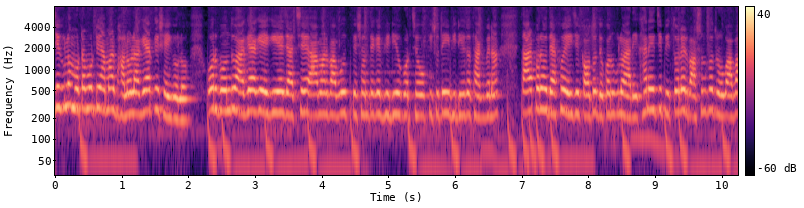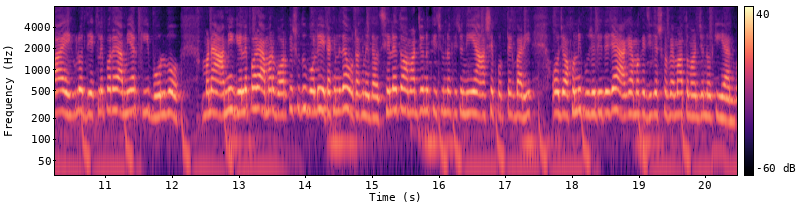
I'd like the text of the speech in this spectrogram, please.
যেগুলো মোটামুটি আমার ভালো লাগে আর কি সেইগুলো। ওর বন্ধু আগে আগে এগিয়ে যাচ্ছে। আমার বাবু পেছন থেকে ভিডিও করছে, ও কিছুতেই ভিডিওতে থাকবে না। তারপরেও দেখো এই যে কত দোকানগুলো, আর এখানে যে পিতলের বাসনপত্র বাবা, এগুলো দেখলে পরে আমি আর কি বলব? মানে আমি গেলে পরে আমার বরকে শুধু বলি, এটা কিনে দাও, ওটা কিনে দাও। ছেলে তো আমার জন্য কিছু না কিছু নিয়ে আসে প্রত্যেকবারই। ও যখনই পুজো দিতে যায়, আগে আমাকে জিজ্ঞেস করবে, মা, তোমার জন্য কী আনব?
